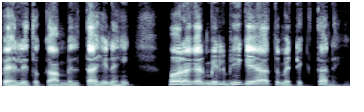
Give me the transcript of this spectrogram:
पहले तो काम मिलता ही नहीं और अगर मिल भी गया तो मैं टिकता नहीं।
